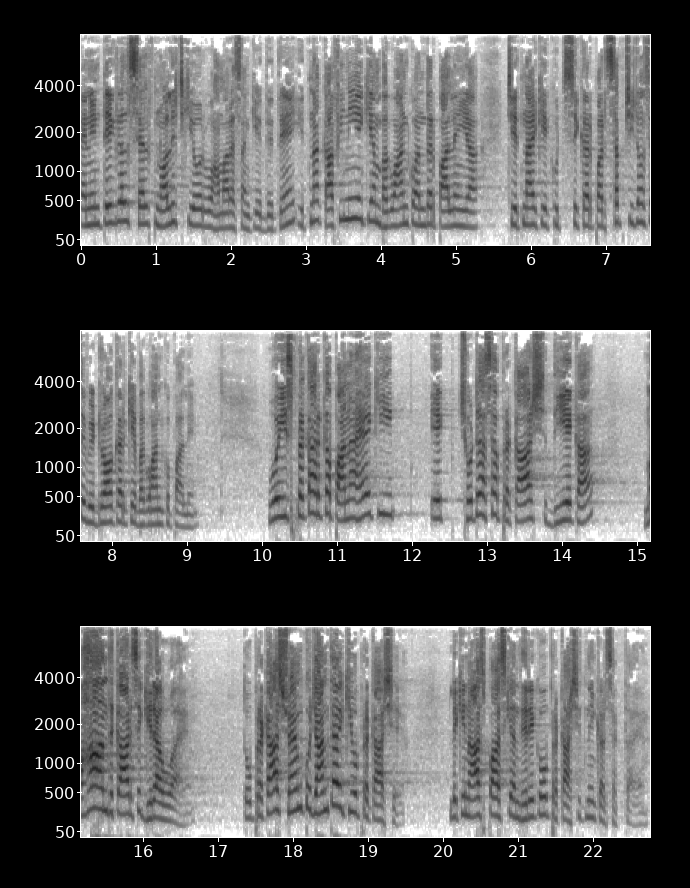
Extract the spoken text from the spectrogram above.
and integral self knowledge की ओर वो हमारा संकेत देते हैं। इतना काफ़ी नहीं है कि हम भगवान को अंदर पालें या चेतना के कुछ शिखर पर सब चीज़ों से विड्रॉ करके भगवान को पालें। वो इस प्रकार का पाना है कि एक छोटा सा प्रकाश दिए का महाअंधकार से घिरा हुआ है। तो प्रकाश स्वयं को जानता है कि वो प्रकाश है, लेकिन आसपास के अंधेरे को प्रकाशित नहीं कर सकता है।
